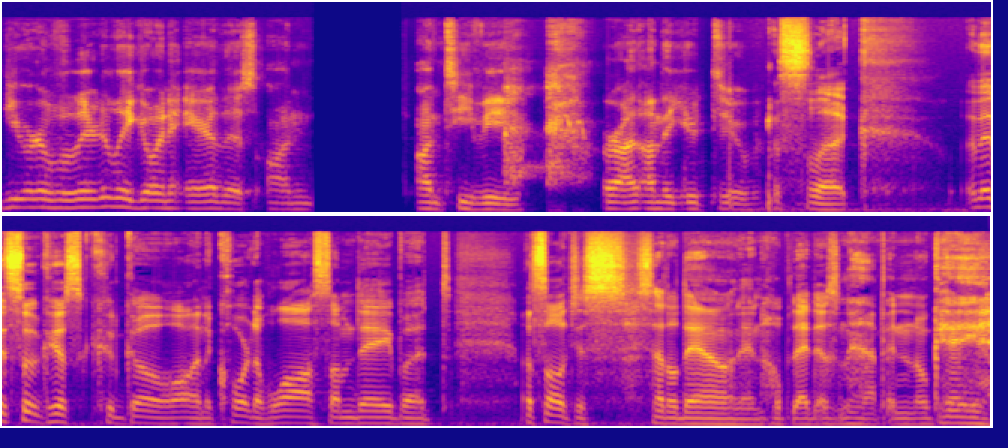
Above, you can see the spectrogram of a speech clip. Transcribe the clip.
you are literally going to air this on on TV or on, on the YouTube. This look, this will just could go on a court of law someday, but let's all just settle down and hope that doesn't happen. Okay?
